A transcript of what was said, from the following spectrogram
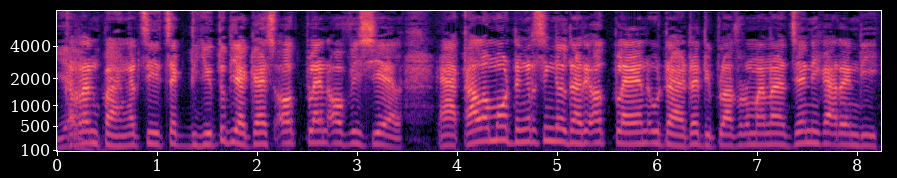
Iya. Keren banget sih cek di YouTube ya guys Outplane official. Nah kalau mau denger single dari Outplane udah ada di platform mana aja nih kak Randy.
